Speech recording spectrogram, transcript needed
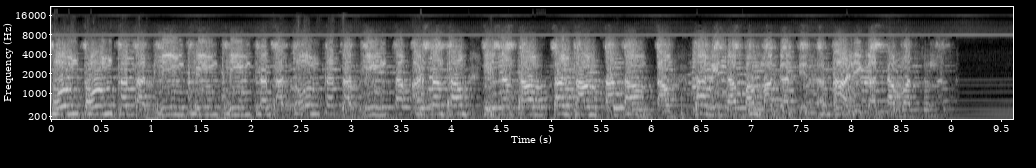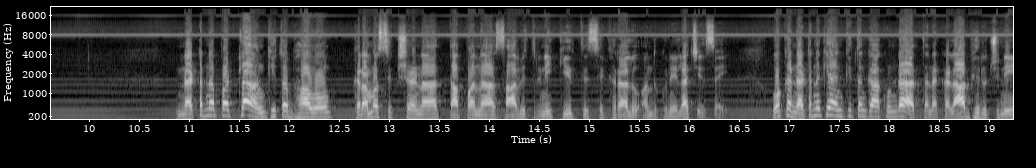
తోం తోం తత థీం థీం థీం తత తోం తత థీం త అర్థం తాం ఇషం తాం తం తాం తం తాం తాం తని తప మగతి తాళి కట్టవచ్చున నటన పట్ల అంకిత భావం క్రమశిక్షణ తపన సావిత్రిని కీర్తి శిఖరాలు అందుకునేలా చేశాయి. ఒక నటనకే అంకితం కాకుండా తన కళాభిరుచిని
